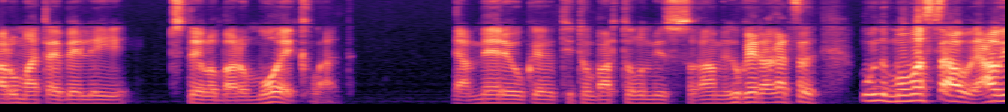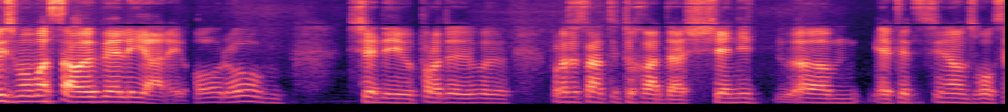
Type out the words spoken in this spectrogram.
არუმატებელი ცდილობა რომ მოეკლათ. და მე უკვე თვითონ ბარტოლომის ღამე უკვე რაღაცა უნდა მომასწავე ავის მომასწავებელი არის ხო? რომ შენი პროტესტანტი თუ ხარ და შენი ერთ-ერთი წინამძღოლს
